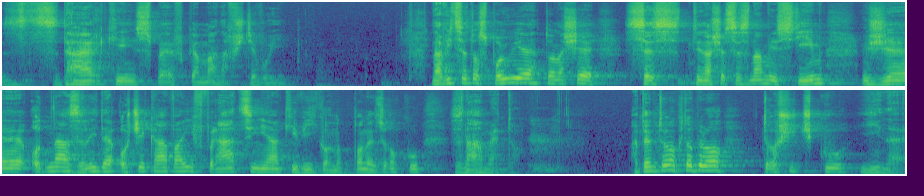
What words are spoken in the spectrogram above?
s dárky, s pévkama navštěvují. Navíc se to spojuje to naše, ty naše seznamy s tím, že od nás lidé očekávají v práci nějaký výkon. Konec roku známe to. A tento rok to bylo trošičku jiné.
